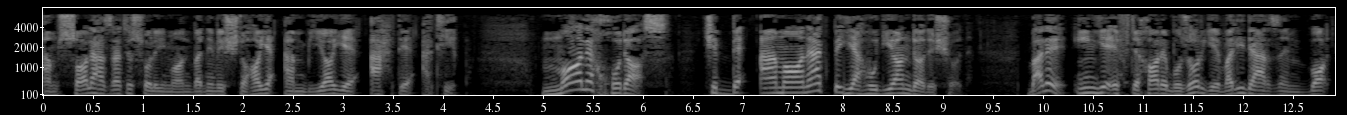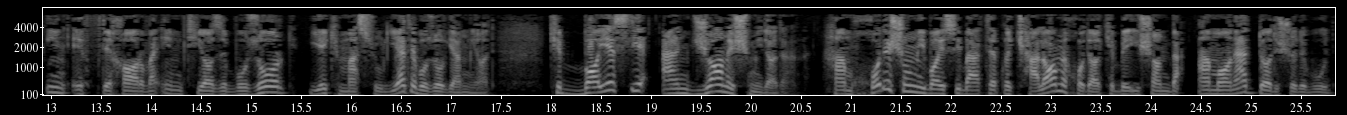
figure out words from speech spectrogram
امثال حضرت سلیمان و نوشته های انبیای عهد عتیق. مال خداست که به امانت به یهودیان داده شد. بله این یه افتخار بزرگه ولی در ضمن با این افتخار و امتیاز بزرگ یک مسئولیت بزرگم میاد که بایستی انجامش می‌دادن. هم خودشون میبایستی بر طبق کلام خدا که به ایشان به امانت داده شده بود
